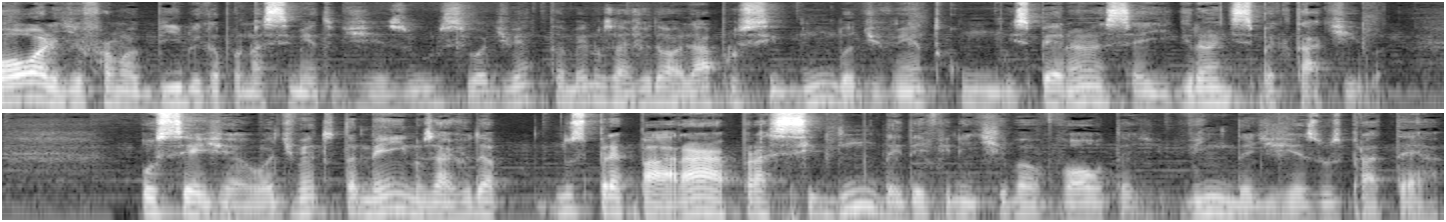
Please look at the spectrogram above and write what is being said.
olhe de forma bíblica para o nascimento de Jesus, o advento também nos ajuda a olhar para o segundo advento com esperança e grande expectativa. Ou seja, o advento também nos ajuda a nos preparar para a segunda e definitiva volta, vinda de Jesus para a terra.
